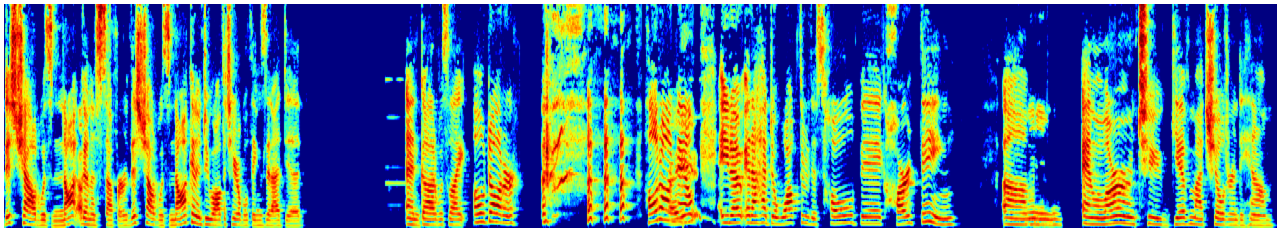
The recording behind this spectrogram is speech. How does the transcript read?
This child was not Yeah. going to suffer. This child was not going to do all the terrible things that I did. And God was like, "Oh, daughter, hold on now." Right? You know, and I had to walk through this whole big hard thing. Um, Mm, and learn to give my children to him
